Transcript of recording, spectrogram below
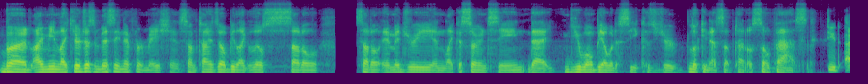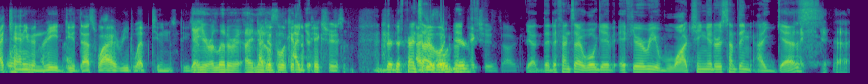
but I mean, like you're just missing information. Sometimes there'll be like little subtle, subtle imagery in like a certain scene that you won't be able to see because you're looking at subtitles so fast. Dude, I can't even read, dude. That's why I read webtoons, dude. Yeah, you're illiterate. I know. I just look at I the ju- pictures. The defense I I, will look the give, pictures, dog. yeah, the defense I will give, if you're rewatching it or something, I I guess. get that.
